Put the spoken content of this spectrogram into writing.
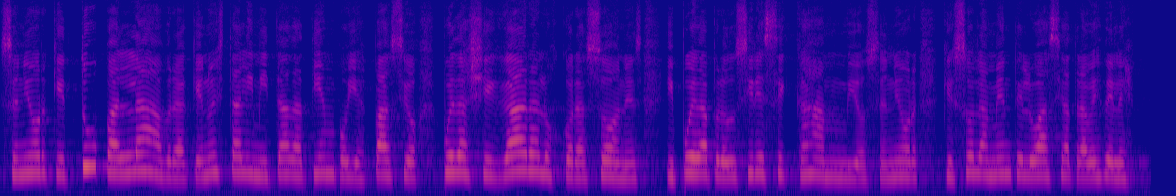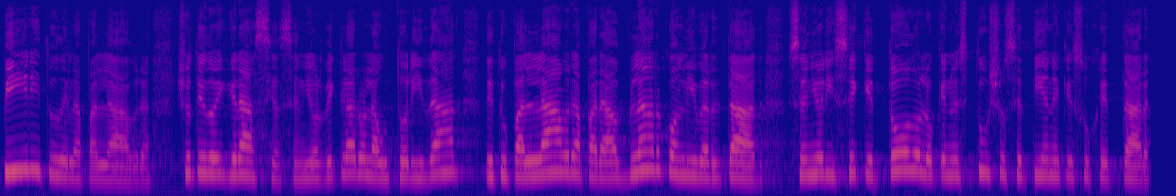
Señor, que tu palabra, que no está limitada a tiempo y espacio, pueda llegar a los corazones y pueda producir ese cambio, Señor, que solamente lo hace a través del Espíritu espíritu de la palabra. Yo te doy gracias, Señor. Declaro la autoridad de tu palabra para hablar con libertad. Señor, y sé que todo lo que no es tuyo se tiene que sujetar.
